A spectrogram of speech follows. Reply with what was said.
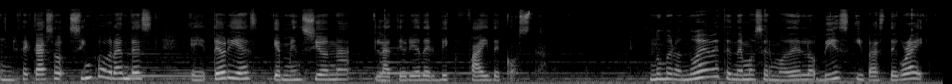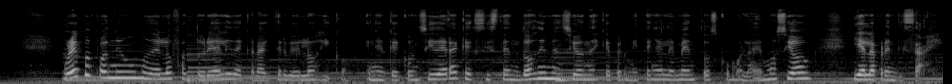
en este caso, cinco grandes eh, teorías que menciona la teoría del Big Five de Costa. Número 9 tenemos el modelo BIS y BAS de Gray. Gray propone un modelo factorial y de carácter biológico, en el que considera que existen dos dimensiones que permiten elementos como la emoción y el aprendizaje,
